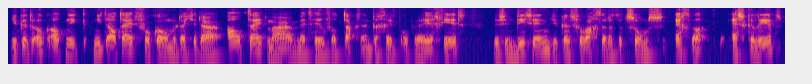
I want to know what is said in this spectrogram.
Je kunt ook al, niet, niet altijd voorkomen dat je daar altijd maar met heel veel tact en begrip op reageert. Dus in die zin, je kunt verwachten dat het soms echt wel escaleert.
